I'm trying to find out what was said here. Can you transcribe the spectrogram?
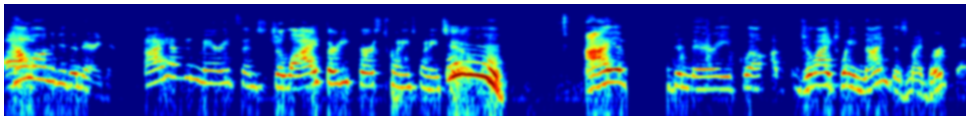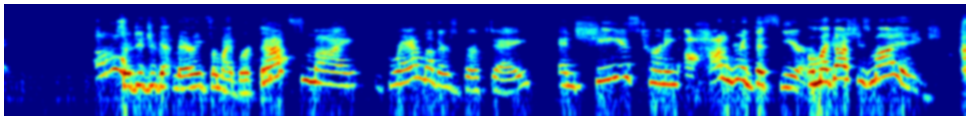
How Um, long have you been married now? I have been married since July 31st, 2022. Mm. I have been married. Well, uh, July 29th is my birthday. Oh, So did you get married for my birthday? that's my grandmother's birthday, and she is turning a hundred this year. Oh my gosh, she's my age.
